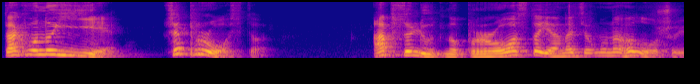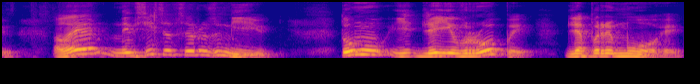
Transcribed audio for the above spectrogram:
так воно і є. Все просто. Абсолютно просто я на цьому наголошую. Але не всі це все розуміють. Тому і для Європи, для перемоги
